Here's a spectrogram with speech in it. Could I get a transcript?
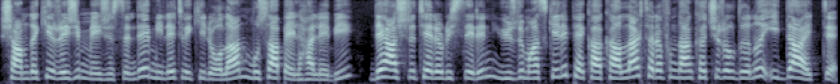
Şam'daki rejim meclisinde milletvekili olan Musab El Halebi, DAEŞ'li teröristlerin yüzü maskeli PKK'lılar tarafından kaçırıldığını iddia etti.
